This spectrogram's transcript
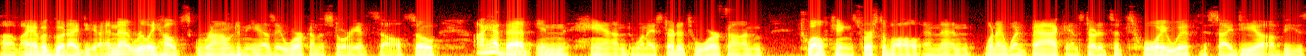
um, I have a good idea, and that really helps ground me as I work on the story itself. So I had that in hand when I started to work on 12 Kings first of all, and then when I went back and started to toy with this idea of these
